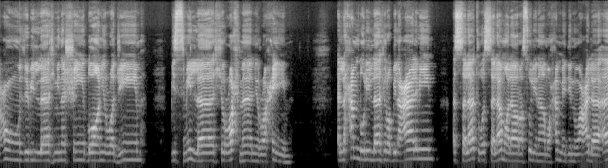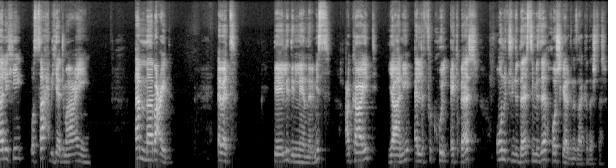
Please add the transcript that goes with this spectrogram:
أعوذ بالله من الشيطان الرجيم بسم الله الرحمن الرحيم الحمد لله رب العالمين الصلاة والسلام على رسولنا محمد وعلى آله وصحبه أجمعين Amma ba'd. Evet, değerli dinleyenlerimiz, Akaid yani El Fıkhul Ekber 13. dersimize hoş geldiniz arkadaşlar.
